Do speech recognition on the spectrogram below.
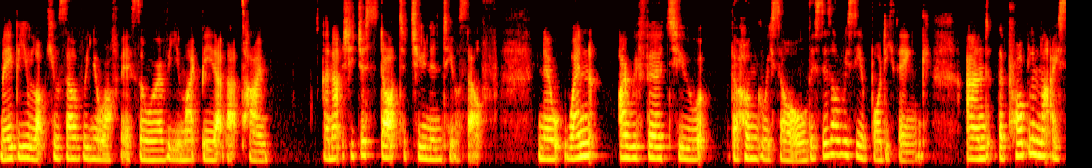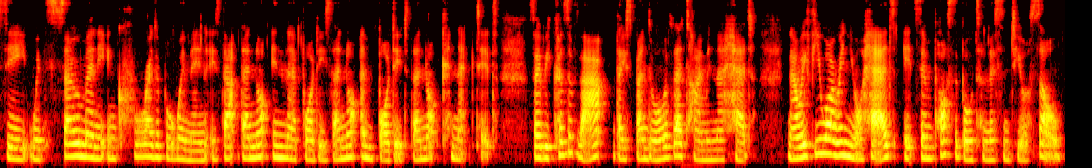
maybe you lock yourself in your office or wherever you might be at that time, and actually just start to tune into yourself. You know, when I refer to the hungry soul, this is obviously a body thing. And the problem that I see with so many incredible women is that they're not in their bodies, they're not embodied, they're not connected. So, because of that, they spend all of their time in their head. Now, if you are in your head, it's impossible to listen to your soul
